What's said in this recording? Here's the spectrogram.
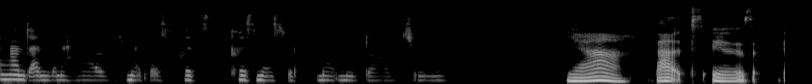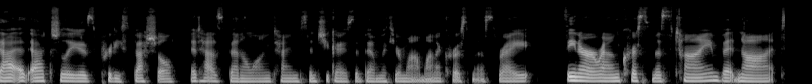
and I'm gonna have my first Christmas with my new dog Chewy. Yeah, that is that actually is pretty special. It has been a long time since you guys have been with your mom on a Christmas, right? Seen her around Christmas time, but not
